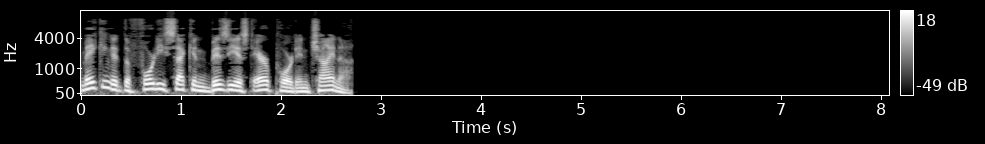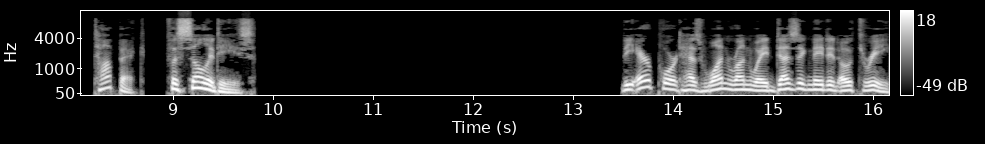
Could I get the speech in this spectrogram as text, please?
making it the 42nd busiest airport in China. Facilities The airport has one runway designated 03,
